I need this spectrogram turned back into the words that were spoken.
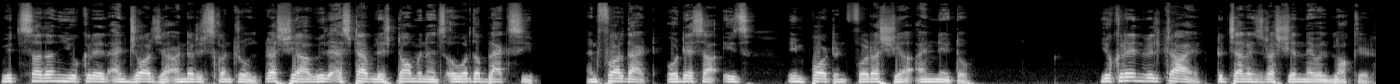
With southern Ukraine and Georgia under its control, Russia will establish dominance over the Black Sea, and for that, Odessa is important for Russia and NATO. Ukraine will try to challenge Russian naval blockade.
